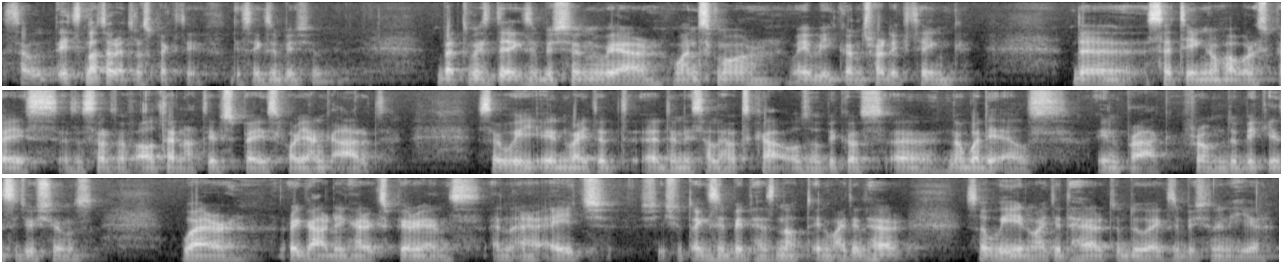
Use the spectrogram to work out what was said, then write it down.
So it's not a retrospective, this exhibition. But with the exhibition we are once more maybe contradicting the setting of our space as a sort of alternative space for young art. So we invited uh, Denisa Lehocká also because uh, nobody else in Prague from the big institutions where regarding her experience and her age she should exhibit has not invited her. So we invited her to do exhibition in here.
